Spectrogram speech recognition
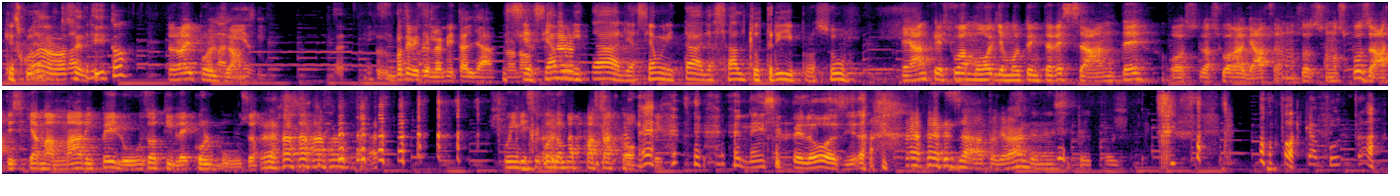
Che scusa, non ho sentito? Triple jump. Eh, potevi dirlo in italiano, no? Sì, siamo in Italia, siamo in Italia, salto triplo, su e anche sua moglie molto interessante, o la sua ragazza, non so se sono sposati, si chiama Mari Peluso Tile Colbuso. Quindi secondo me passa a coppia. Nancy Pelosi. esatto, grande Nancy Pelosi. oh, porca puttana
